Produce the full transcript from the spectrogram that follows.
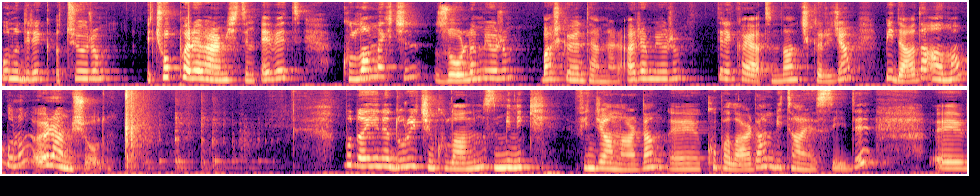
Bunu direkt atıyorum. E, çok para vermiştim. Evet. Kullanmak için zorlamıyorum. Başka yöntemler aramıyorum. Direkt hayatımdan çıkaracağım. Bir daha da almam. Bunu öğrenmiş oldum. Bu da yine Duru için kullandığımız minik fincanlardan, e, kupalardan bir tanesiydi. E,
